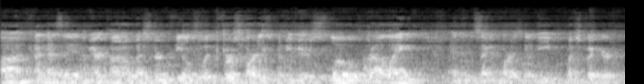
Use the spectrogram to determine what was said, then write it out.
Uh, kind of has an Americana Western feel to it. The first part is going to be very slow, chorale-like, and then the second part is going to be much quicker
